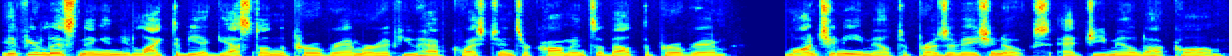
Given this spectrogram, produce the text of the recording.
If you're listening and you'd like to be a guest on the program, or if you have questions or comments about the program, launch an email to preservationoaks at gmail.com.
